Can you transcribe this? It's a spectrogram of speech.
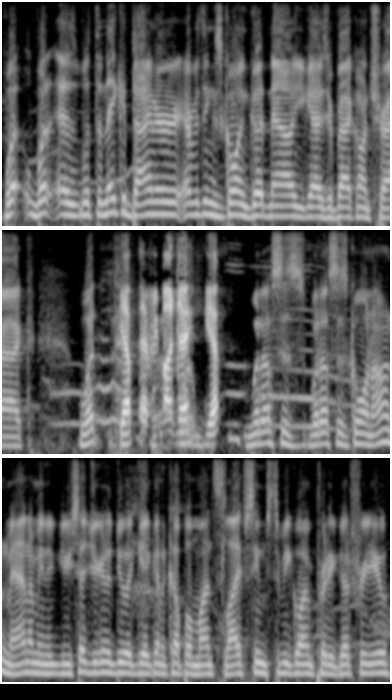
what what as, with the Naked Diner, everything's going good now. You guys are back on track. What Yep, every Monday. Yep. what else is what else is going on, man? I mean, you said you're going to do a gig in a couple months. Life seems to be going pretty good for you.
